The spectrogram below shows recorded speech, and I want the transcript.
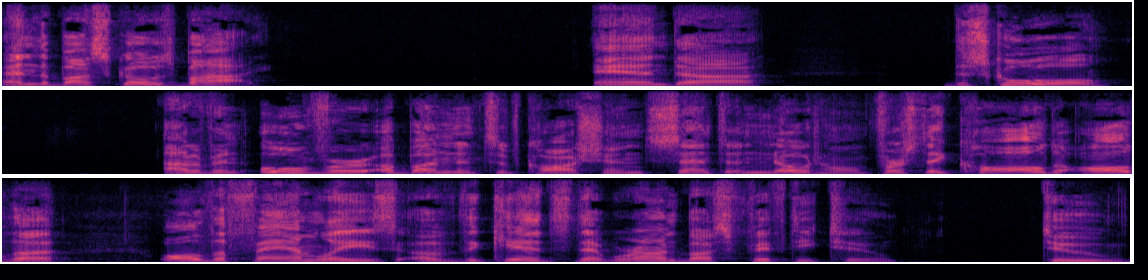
and the bus goes by. And uh, the school out of an overabundance of caution, sent a note home. First, they called all the all the families of the kids that were on bus 52 to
